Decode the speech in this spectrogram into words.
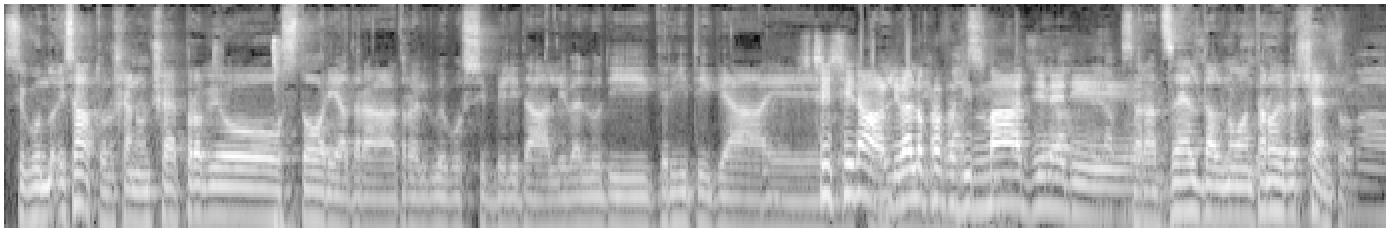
Secondo, esatto, cioè non c'è proprio storia tra, tra le due possibilità a livello di critica e... Sì, sì, no, a livello proprio di immagine, di- Sarà Zelda al 99%.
